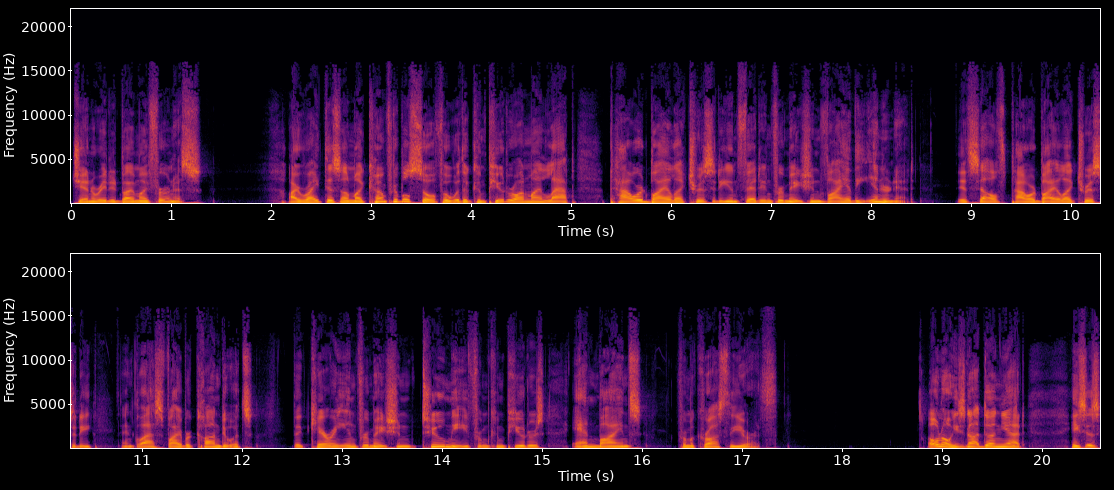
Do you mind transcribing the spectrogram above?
generated by my furnace. I write this on my comfortable sofa with a computer on my lap, powered by electricity and fed information via the internet, itself powered by electricity and glass fiber conduits that carry information to me from computers and minds from across the earth. Oh, no, he's not done yet. He says,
